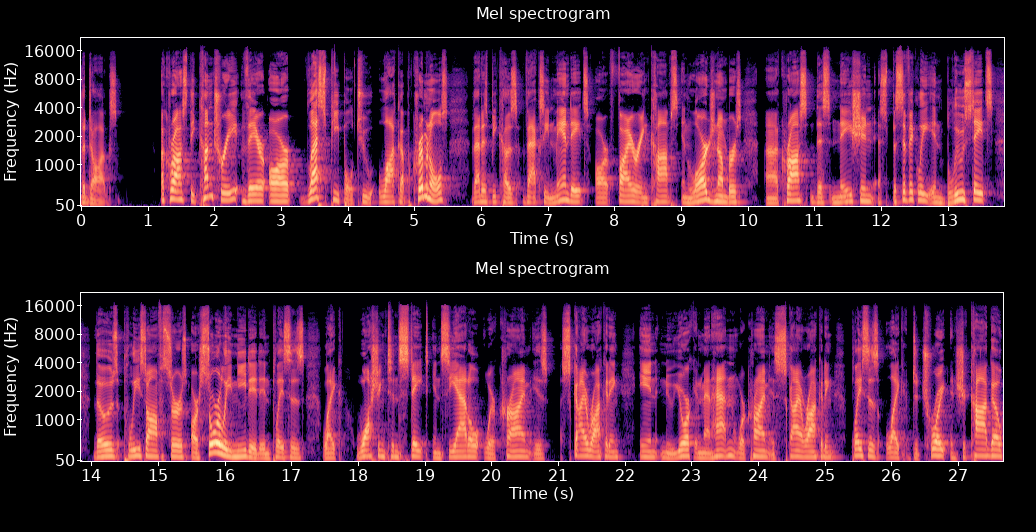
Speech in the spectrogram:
the dogs. Across the country, there are less people to lock up criminals. That is because vaccine mandates are firing cops in large numbers uh, across this nation, specifically in blue states. Those police officers are sorely needed in places like Washington State, in Seattle, where crime is skyrocketing, in New York and Manhattan, where crime is skyrocketing, places like Detroit and Chicago,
